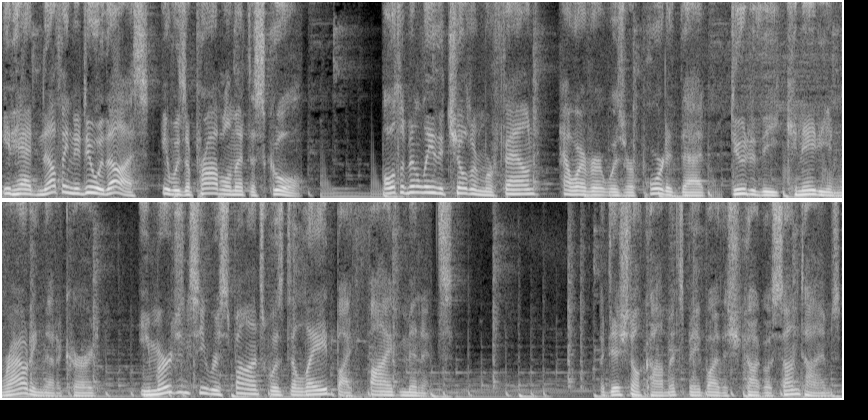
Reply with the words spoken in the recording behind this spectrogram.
It had nothing to do with us, it was a problem at the school. Ultimately, the children were found, however, it was reported that, due to the Canadian routing that occurred, emergency response was delayed by five minutes. Additional comments made by the Chicago Sun-Times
